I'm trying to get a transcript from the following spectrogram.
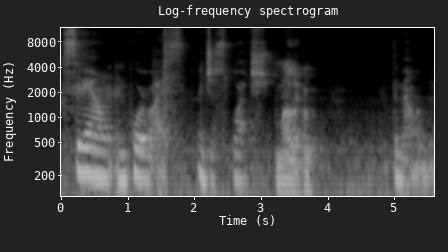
sit down and pour over ice and just watch Malibu. the Malibu.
